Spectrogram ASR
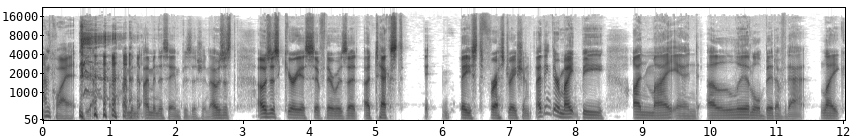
I'm quiet. yeah, I'm in I'm in the same position. I was just I was just curious if there was a, a text based frustration. I think there might be on my end a little bit of that. Like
